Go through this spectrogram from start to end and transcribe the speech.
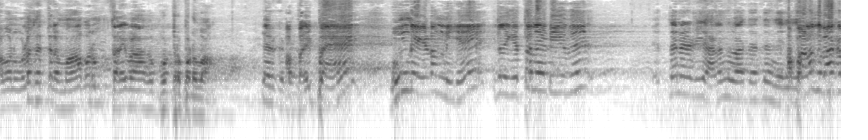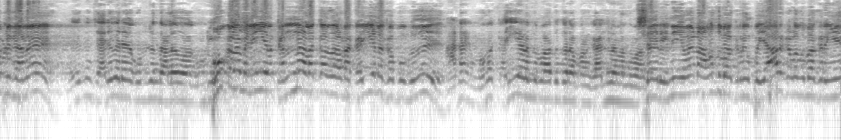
அவன் உலகத்துல மாபெரும் தலைவனாக போற்றப்படுவான். அப்ப இப்ப உங்க இடம் நீங்க. இதுல எத்தனை அடி இது? எத்தனை அடி அளந்து பார்த்தா தான் அப்ப அளந்து பார்க்க முடியுதானே? சரிவரையா அளவு பார்க்க முடியும். நீங்க கண்ணு அளக்காதாடா கை அளக்க போகுது. அட முத கை அளந்து பாத்துக்கிறேன் அப்புறம் அளந்து சரி நீங்க வேணா அளந்து பாக்குறீங்க இப்ப யாருக்கு அளந்து பாக்குறீங்க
